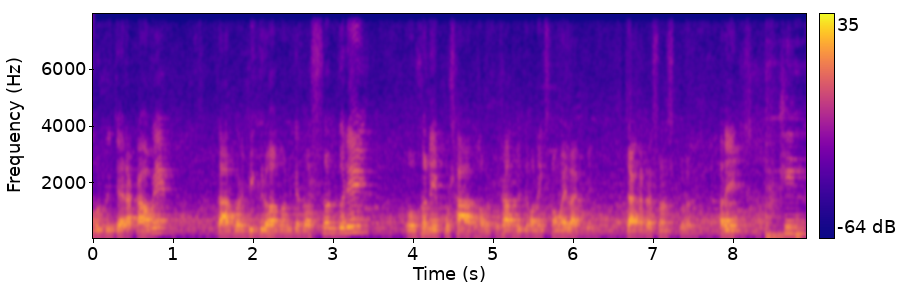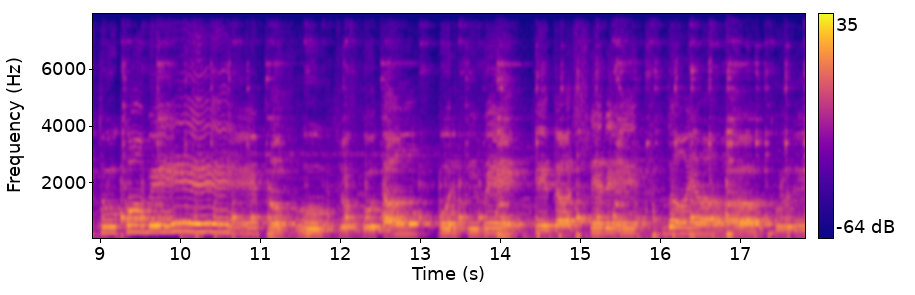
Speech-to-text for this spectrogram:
গর্বিতে রাখা হবে। তারপর বিগ্রহগণকে দর্শন করে ওখানে প্রসাদ হবে। প্রসাদ হইতে অনেক সময় লাগবে। জায়গাটা সংস্করণ। হরে কিন্তু কবে প্রভু যোগ্যতা করতিবে কে দাসের দয়া করে?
